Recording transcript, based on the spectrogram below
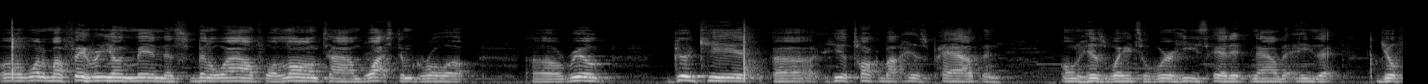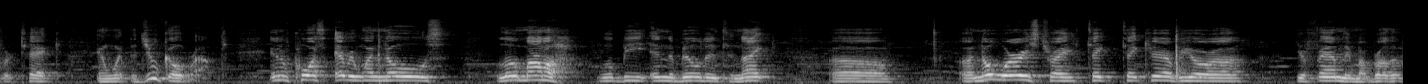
uh, one of my favorite young men that's been around for a long time, watched him grow up. Uh, real good kid. Uh, he'll talk about his path and on his way to where he's headed now that he's at Guilford Tech and went the JUCO route. And of course, everyone knows Little Mama will be in the building tonight. Uh, uh, no worries, Trey. Take take care of your uh, your family, my brother.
